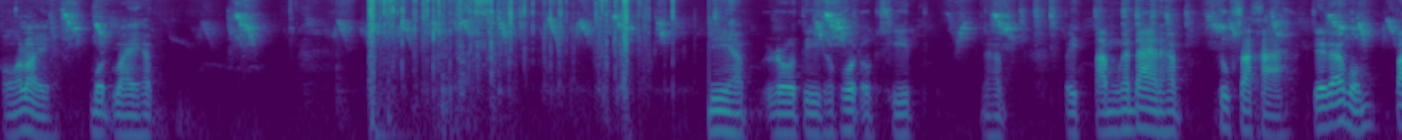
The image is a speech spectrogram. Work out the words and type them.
ของอร่อยหมดไวครับ นี่ครับ โรตีข้าวโพดอบชีสนะครับ ไปตำกันได้นะครับ ทุกสาขา เจอกันผม ไป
